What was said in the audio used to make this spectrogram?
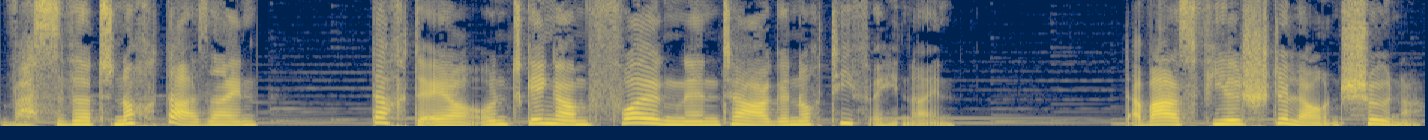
Was wird noch da sein? dachte er und ging am folgenden Tage noch tiefer hinein. Da war es viel stiller und schöner.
